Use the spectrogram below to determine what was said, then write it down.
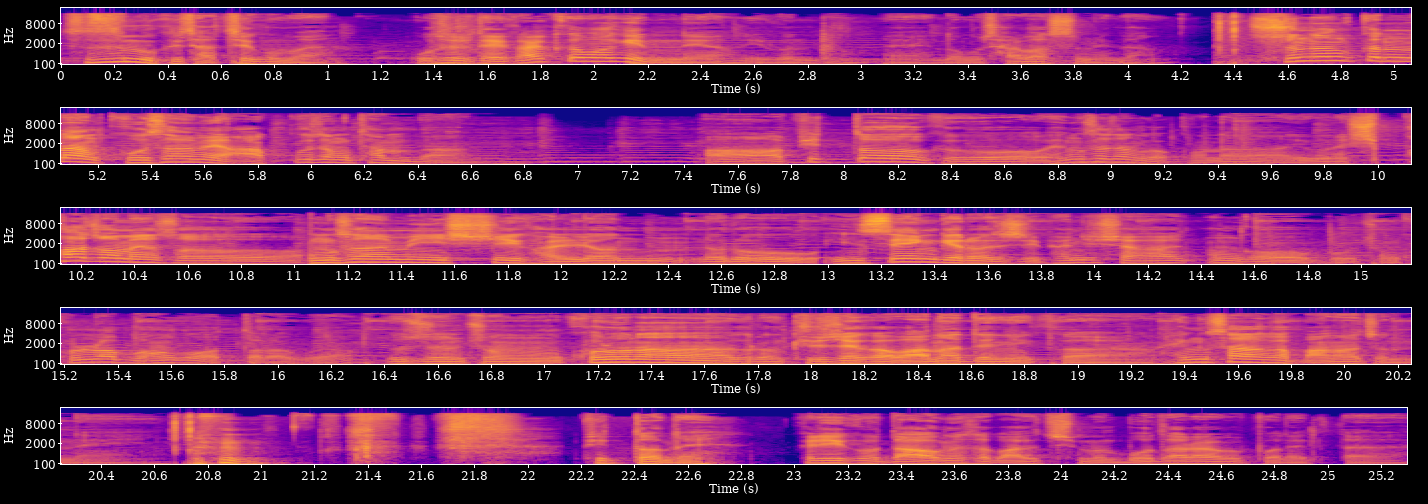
스스무 그 자체구만. 옷을 되게 깔끔하게 입네요 이분도. 네, 너무 잘 봤습니다. 수능 끝난 고3의 압구정 탐방. 아 피터 그거 행사장 같구나. 이번에 10화점에서 032씨 관련으로 인세인 게러지 편집샵 한 거 뭐 좀 콜라보 한 거 같더라고요. 요즘 좀 코로나 그런 규제가 완화되니까 행사가 많아졌네. 피터네 그리고 나오면서 마주치면 못 알아볼 뻔했다.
